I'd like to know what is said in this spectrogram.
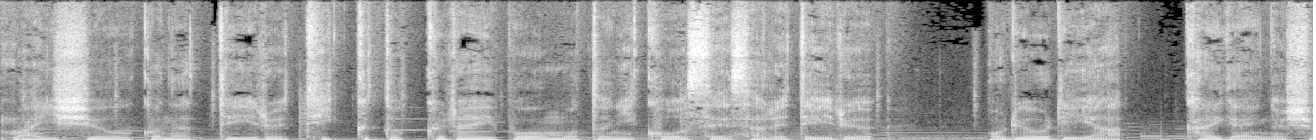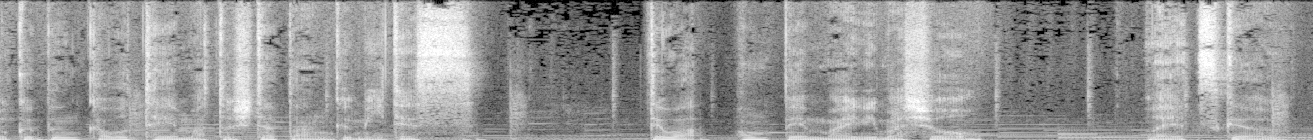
毎週行っている TikTok ライブをもとに構成されているお料理や海外の食文化をテーマとした番組です。では本編参りましょう。Let's go!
